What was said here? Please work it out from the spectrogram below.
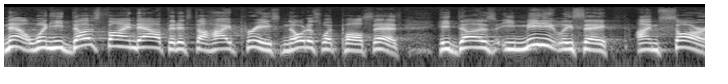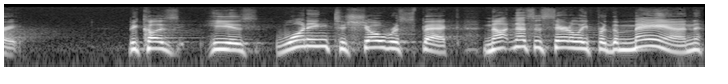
Now, when he does find out that it's the high priest, notice what Paul says. He does immediately say, I'm sorry, because he is wanting to show respect, not necessarily for the man,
